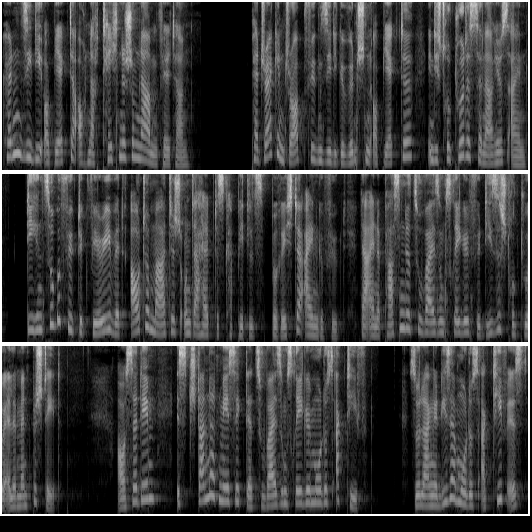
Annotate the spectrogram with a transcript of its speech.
können Sie die Objekte auch nach technischem Namen filtern. Per Drag and Drop fügen Sie die gewünschten Objekte in die Struktur des Szenarios ein. Die hinzugefügte Query wird automatisch unterhalb des Kapitels Berichte eingefügt, da eine passende Zuweisungsregel für dieses Strukturelement besteht. Außerdem ist standardmäßig der Zuweisungsregelmodus aktiv. Solange dieser Modus aktiv ist,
